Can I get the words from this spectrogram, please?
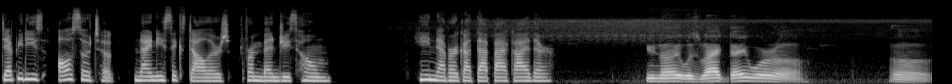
Deputies also took $96 from Benji's home. He never got that back either. You know, it was like they were uh, uh,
